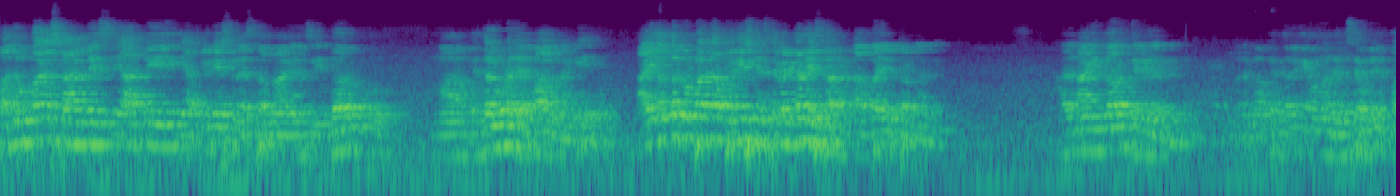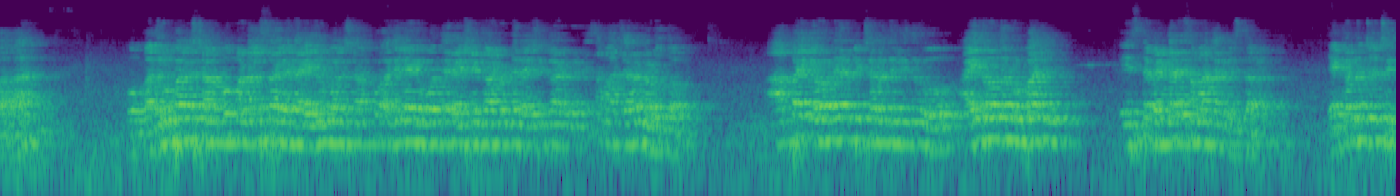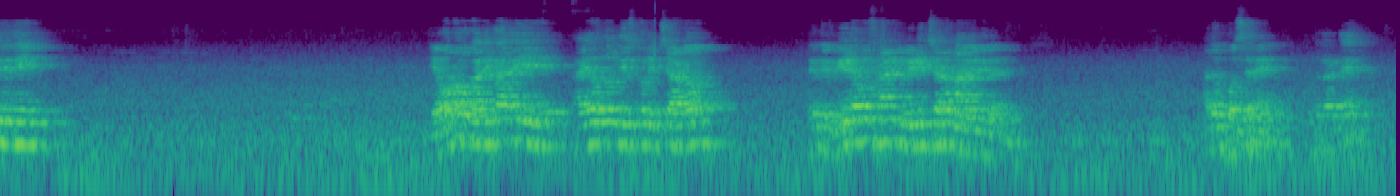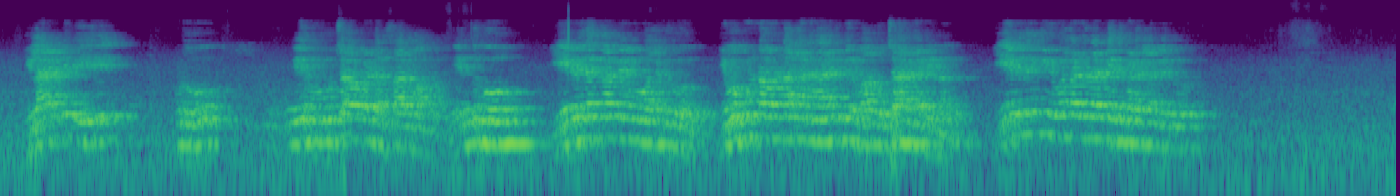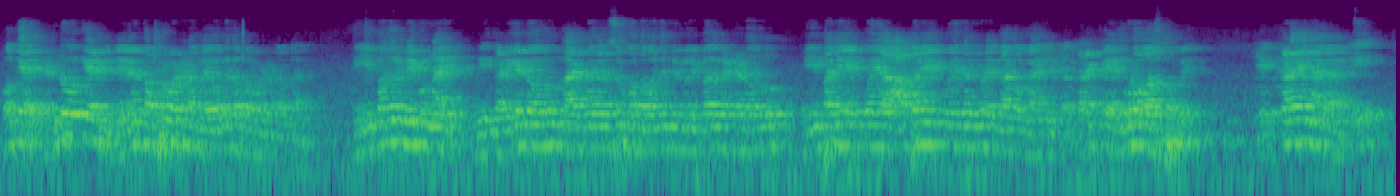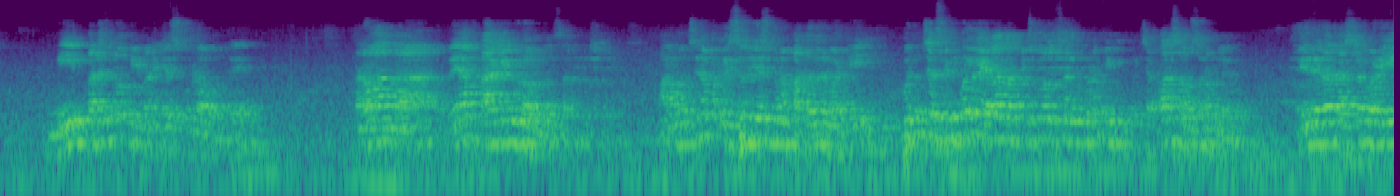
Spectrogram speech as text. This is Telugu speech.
పది రూపాయలు స్టాంప్ వేసి ఆర్టీఐకి అప్లికేషన్ వేస్తాం నాకు తెలిసి ఇంతవరకు మా పెద్దలు కూడా చెప్పాలి నాకు ఐదు వందల రూపాయలు అప్లికేషన్ ఇస్తే వెంటనే ఇస్తారంట అబ్బాయి చెప్తాడు నాకు. అది నాకు ఇంతవరకు తెలియదండి. మరి మా పెద్దలకి ఏమన్నా తెలిసేమో చెప్పాలా? ఓ పది రూపాయల స్టాంపు మండల స్థాయి లేదా ఐదు రూపాయల స్టాంపు అది లేకపోతే రేషన్ కార్డు ఉంటే రేషన్ కార్డు పెట్టి సమాచారం అడుగుతాం. ఆ అబ్బాయికి ఎవరు నేర్పించారో తెలీదు. ఐదు వందల రూపాయలు ఇస్తే వెంటనే సమాచారం ఇస్తారంట. ఎక్కడి నుంచి వచ్చింది ఇది? ఎవరో ఒక అధికారి ఐదు వందలు తీసుకొని ఇచ్చాడో లేదా వీడి అవసరానికి వీడి ఇచ్చాడో నాకు తెలియదు అదొక క్వశ్చనే. ఎందుకంటే ఇలాంటివి ఇప్పుడు మీరు ఉత్సాహపడ్డారు సార్ మాకు. ఎందుకు? ఏ విధంగా మేము వాళ్ళకు ఇవ్వకుండా ఉండాలనే దానికి మీరు బాగా ఉత్సాహంగా అడిగినారు. ఏ విధంగా ఇవ్వాలనే దానికి ఎందుకు అడగలేదు మీరు? ఓకే రెండు ఓకే అండి. మేమేం తప్పులు పట్టడం లేదు ఎవరిని తప్పులు పట్టడం లేదు మీ ఇబ్బందులు మీకు ఉన్నాయి మీకు అడిగేటోళ్ళు బ్లాక్ మెయిల్స్ కొంతమంది మిమ్మల్ని ఇబ్బంది పెట్టేటోళ్ళు మీ పని ఎక్కువ ఆ పని ఎక్కువైందని కూడా ఇందాక ఒక ఆయన చెప్పారు. కరెక్ట్ అది కూడా వాస్తవమే. ఎక్కడైనా కానీ మీ పరిధిలో మీ పని చేసుకుంటా పోతే తర్వాత వే ఆఫ్ టాకింగ్ కూడా ఉంటుంది సార్ మనం వచ్చినప్పుడు రిసీవ్ చేసుకున్న పద్ధతిని బట్టి కొంచెం సింపుల్గా ఎలా తప్పించుకోవచ్చు అని కూడా మీకు చెప్పాల్సిన అవసరం లేదు. మీరు ఏదో కష్టపడి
